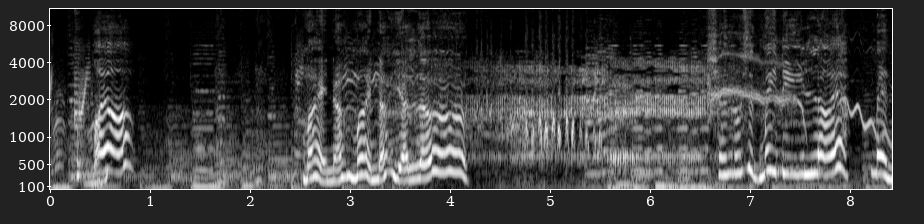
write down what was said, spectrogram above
ๆ ไม่เหรอไม่นะ ไม่นะ อย่าเลิก ฉันรู้สึกไม่ดีเลยอะเหม็น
